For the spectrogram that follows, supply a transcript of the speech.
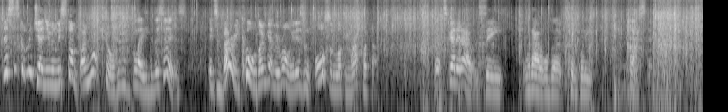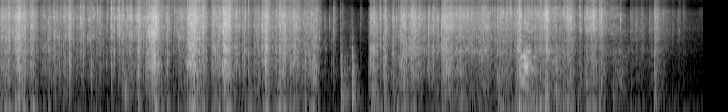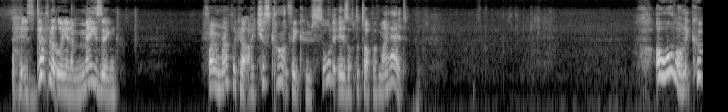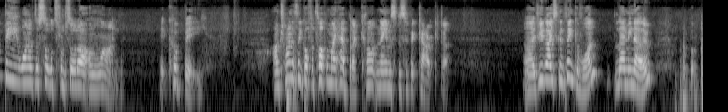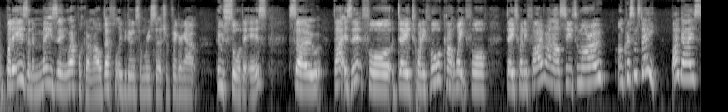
this has got me genuinely stumped. I'm not sure whose blade this is. It's very cool, don't get me wrong. It is an awesome looking replica. Let's get it out and see without all the crinkly plastic. Is definitely an amazing foam replica. I just can't think whose sword it is off the top of my head. Oh, hold on. It could be one of the swords from Sword Art Online. It could be. I'm trying to think off the top of my head, but I can't name a specific character. Uh, if you guys can think of one, let me know. But it is an amazing replica, and I'll definitely be doing some research and figuring out whose sword it is. So that is it for day 24. Can't wait for day 25, and I'll see you tomorrow on Christmas Day. Bye, guys.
